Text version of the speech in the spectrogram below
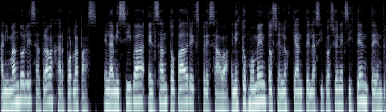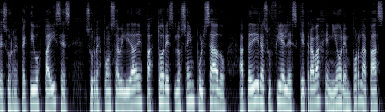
animándoles a trabajar por la paz. En la misiva el Santo Padre expresaba en estos momentos en los que ante la situación existente entre sus respectivos países su responsabilidad de pastores los ha impulsado a pedir a sus fieles que trabajen y oren por la paz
